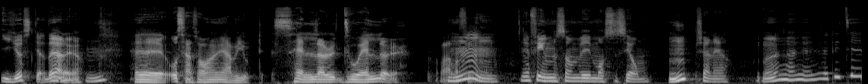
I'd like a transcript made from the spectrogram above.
Just det, det är det Mm. ju. Eh, och sen så har han ju även gjort Cellar Dweller. Mm. En film som vi måste se om, Mm. känner jag. Eh, Lite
